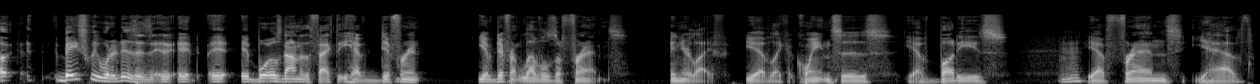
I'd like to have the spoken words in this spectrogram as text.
Uh, basically, what it is is it it it boils down to the fact that you have different you have different levels of friends in your life. You have like acquaintances, you have buddies, mm-hmm. you have friends, you have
